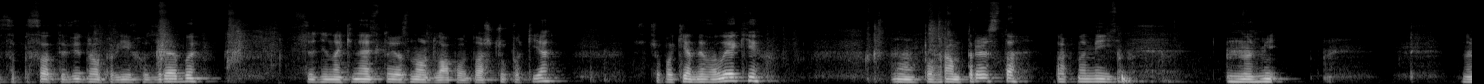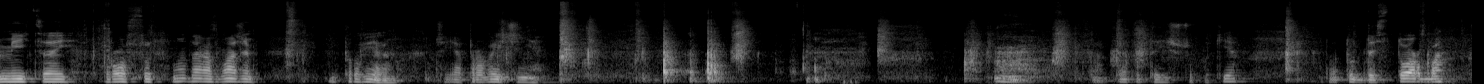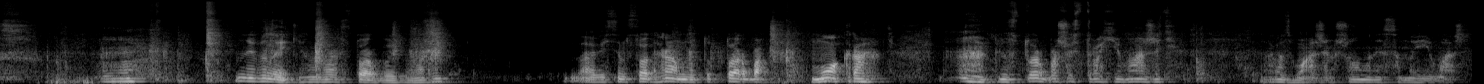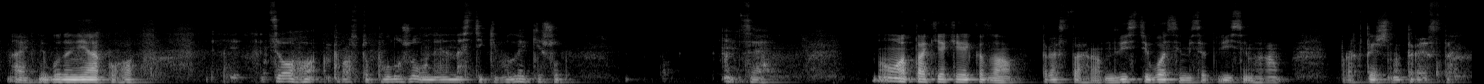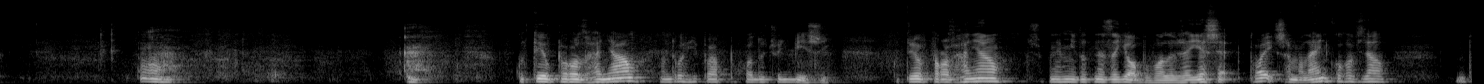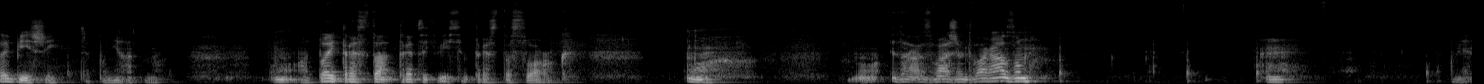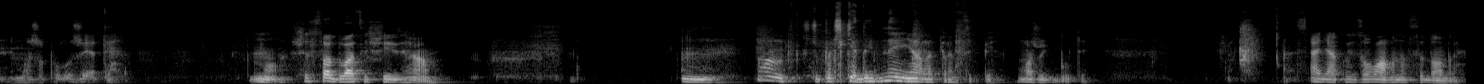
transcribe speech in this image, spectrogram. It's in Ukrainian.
Записати відео, приїхав з риби. Сьогодні на кінець то я знову лапав два щупаки. Щупаки невеликі. По грам 300. Так на мій. На мій. На мій цей розсуд. Ну, зараз важимо і провіримо, чи я правий чи ні. Так, де тут і щупаки? Тут десь торба. Невеликі, ну зараз зважимо. Да, 800 грам, ну тут торба мокра. Плюс торба щось трохи важить. Зараз важимо, що вони самі важать. Навіть не буде ніякого цього. Просто положу, вони настільки великі, щоб це. Ну, от так як я і казав. 300 грам, 288 грам. Практично 300. О. Кутив порозганяв, на другий прав, походу, чуть більший. Кутив порозганяв, щоб вони мені тут не зайобували. Вже є ще той, ще маленького взяв. Ну той більший, це понятно. О, а той 338, 340. О. Ну, зараз важимо два разом. Я не можу положити. Ну, 626 грам. Ну, щупачки дрібні, але в принципі можуть бути. Все, дякую за увагу, на все добре.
